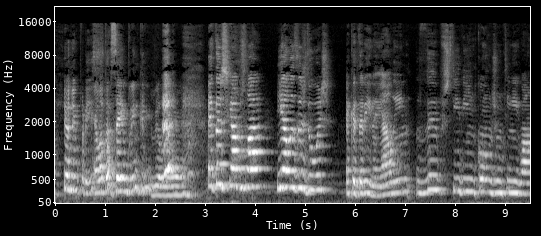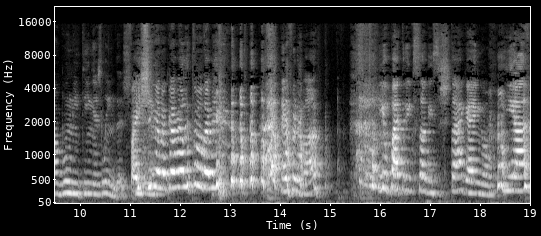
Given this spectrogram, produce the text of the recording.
eu nem por isso. Ela está sempre incrível, não é? Então chegámos lá e elas as duas a Catarina e a Aline de vestidinho, conjuntinho igual, bonitinhas, lindas. Peixinha no cabelo e tudo, amigo. É verdade. E o Patrick só disse: está ganho. E a.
